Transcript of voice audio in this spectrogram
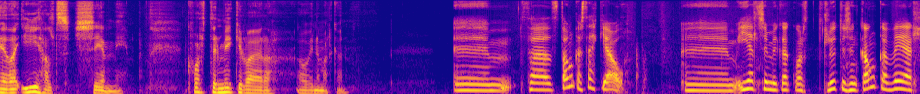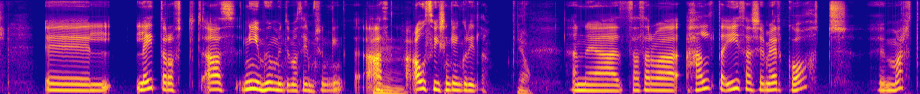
eða íhaldssemi, hvort er mikilvægara á vinnumarkaðinu? Um, það stangast ekki á. Um, ég held sem ekki að hvort hlutin sem ganga vel uh, leitar oft að nýjum hugmyndum að þeim sem, að, á því sem gengur illa. Já, Þannig að það þarf að halda í það sem er gott, um, margt,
